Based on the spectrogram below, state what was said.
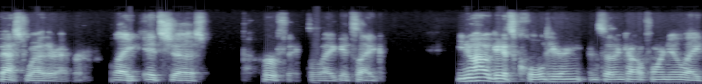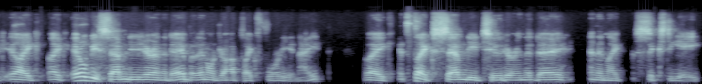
best weather ever. Like it's just perfect. Like it's like you know how it gets cold here in, in Southern California? Like like like it'll be 70 during the day, but then it'll drop like 40 at night. Like it's like 72 during the day and then like 68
